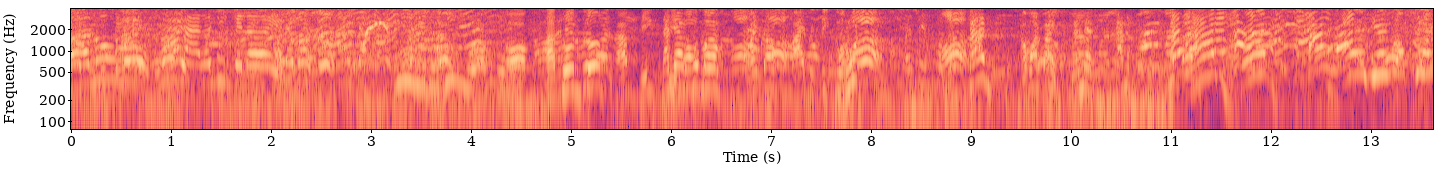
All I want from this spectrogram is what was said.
รอลูกลูกลูกมาแล้วยิงไปเลยนี่ไงดูยิง อยู่ออกอะทุ่มทุ่มครับทิ้งนั่นแหละทุ่มไม่ต้องไปเป็นติ๊กรุ่นกันเอาบอลไปนั่นแหละกันกันกันไอ้ยิงลงยิง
